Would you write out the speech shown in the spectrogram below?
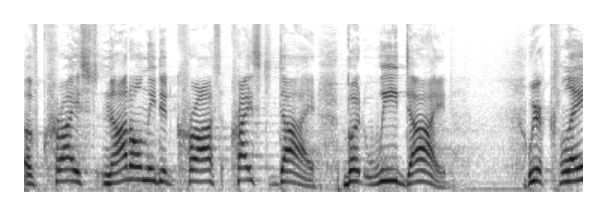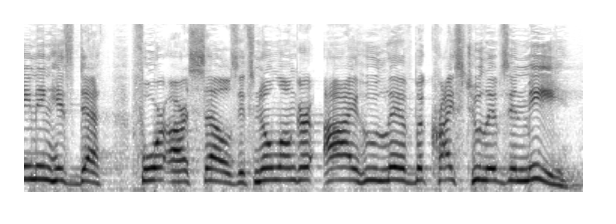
of Christ, not only did Christ die, but we died. We're claiming his death for ourselves. It's no longer I who live, but Christ who lives in me.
